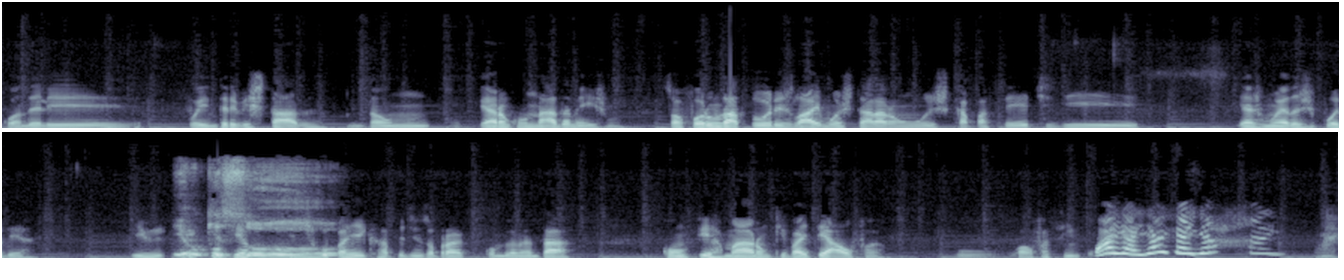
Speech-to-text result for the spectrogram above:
quando ele foi entrevistado. Então não vieram com nada mesmo. Só foram os atores lá e mostraram os capacetes e, e as moedas de poder. E, Eu e que confirma- sou- Desculpa, Rick, rapidinho, só pra complementar. Confirmaram que vai ter alfa. O, o Alpha 5. Ai, ai, ai, ai, ai.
